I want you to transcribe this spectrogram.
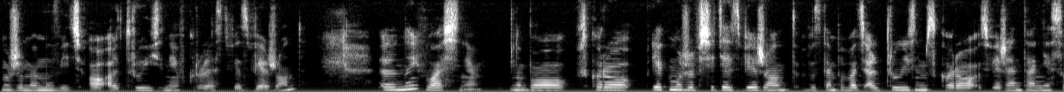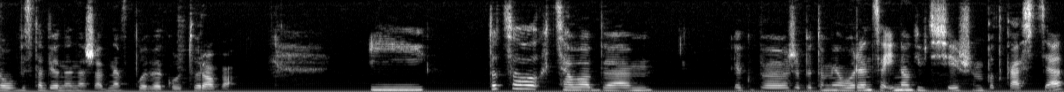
możemy mówić o altruizmie w królestwie zwierząt. E, no i właśnie, no bo skoro jak może w świecie zwierząt występować altruizm, skoro zwierzęta nie są wystawione na żadne wpływy kulturowe? I to, co chciałabym, jakby, żeby to miało ręce i nogi w dzisiejszym podcaście, E,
